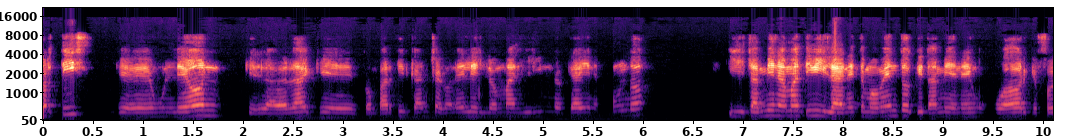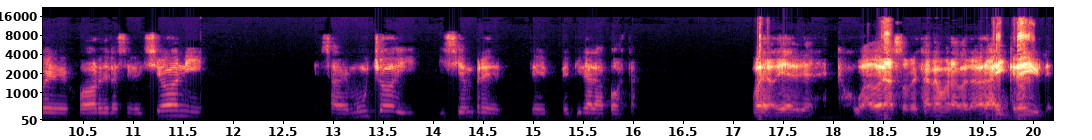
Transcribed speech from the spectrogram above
Ortiz, que es un león que la verdad que compartir cancha con él es lo más lindo que hay en el mundo. Y también a Mati Vila en este momento, que también es un jugador que fue jugador de la selección y sabe mucho y, siempre te, tira la posta. Bueno, bien, bien. Jugadorazo me está nombrando, la verdad, increíble.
